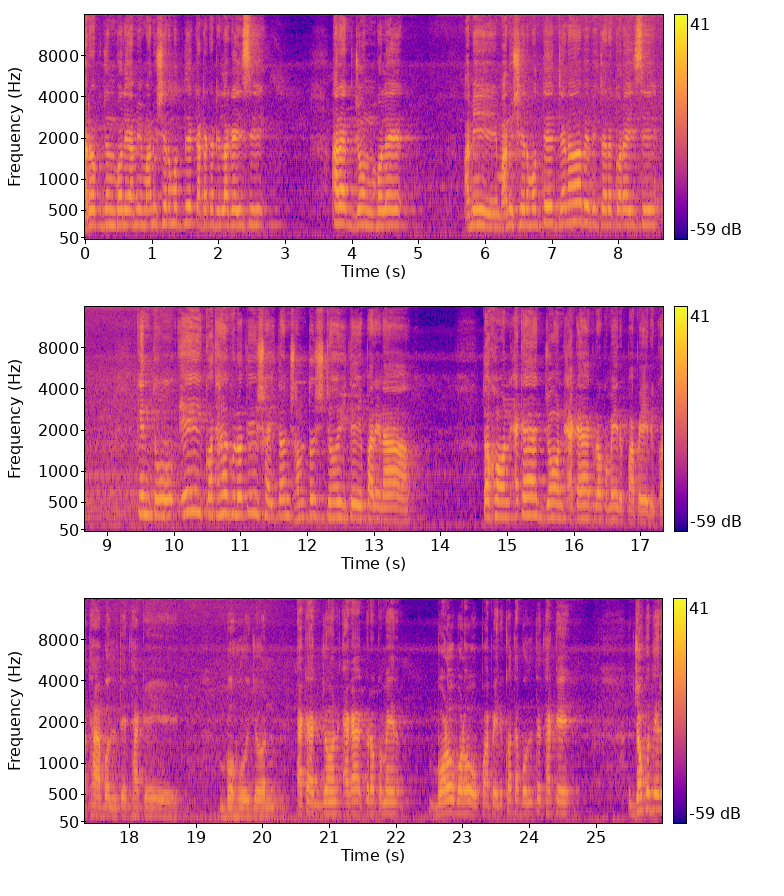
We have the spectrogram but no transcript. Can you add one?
আরেকজন বলে, আমি মানুষের মধ্যে কাটাকাটি লাগাইছি। আরেকজন বলে, আমি মানুষের মধ্যে জেনাবে বিচার করাইছি, কিন্তু এই কথাগুলোতে শয়তান সন্তুষ্ট হইতে পারে না। তখন এক একজন এক এক রকমের পাপের কথা বলতে থাকে। বহুজন এক একজন এক এক রকমের বড় বড় পাপের কথা বলতে থাকে। জগতের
